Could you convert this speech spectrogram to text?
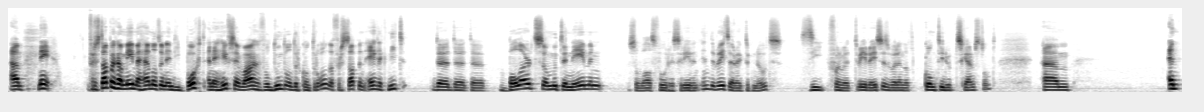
Ehm, nee, Verstappen gaat mee met Hamilton in die bocht en hij heeft zijn wagen voldoende onder controle dat Verstappen eigenlijk niet de, de, de bollard zou moeten nemen, zoals voorgeschreven in de Race Director Notes. Zie Formule 2 races waarin dat continu op het scherm stond. Ehm, en,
